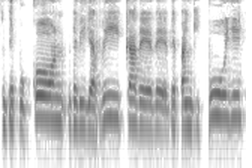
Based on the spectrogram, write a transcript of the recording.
de Pucón, de Villarrica, de, de, de Panguipulli.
